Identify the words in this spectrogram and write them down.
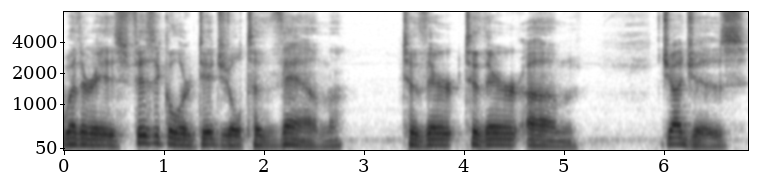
whether it is physical or digital, to them, to their to their um, judges,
